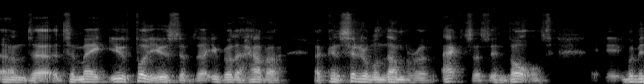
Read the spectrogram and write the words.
And uh, to make use, full use of that, you've got to have a, a considerable number of actors involved it would be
